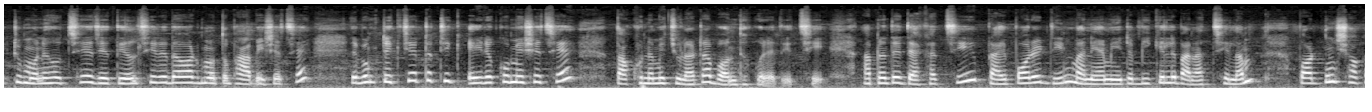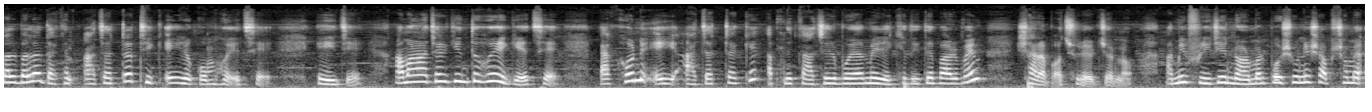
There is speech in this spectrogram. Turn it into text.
একটু মনে হচ্ছে যে তেল ছেড়ে দেওয়ার মতো ভাব এসেছে এবং টেক্সচারটা ঠিক এইরকম এসেছে, তখন আমি চুলাটা বন্ধ করে দিচ্ছি। আপনাদের দেখাচ্ছি প্রায় পরের দিন মানে আমি এটা বিকেলে বানাচ্ছিলাম। পরদিন সকালবেলা দেখেন আচারটা ঠিক এই রকম হয়েছে। এই যে আমার আচার কিন্তু হয়ে গিয়েছে। এখন এই আচারটাকে আপনি কাচের বয়ামে রেখে দিতে পারবেন সারা বছরের জন্য। আমি ফ্রিজে নর্মাল পোষণে সবসময়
